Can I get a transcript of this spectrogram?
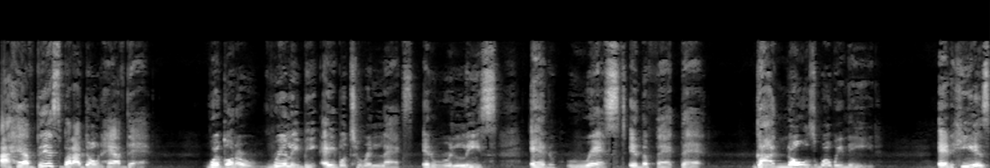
I have this, but I don't have that. We're going to really be able to relax and release and rest in the fact that God knows what we need. And He is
